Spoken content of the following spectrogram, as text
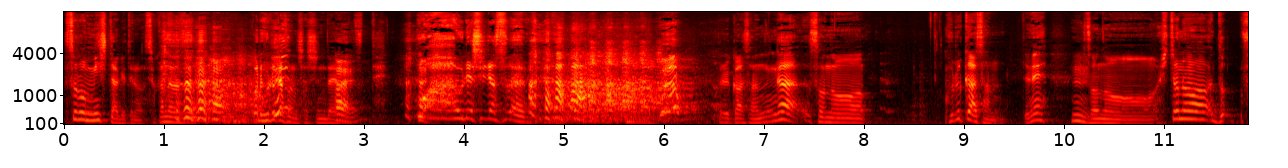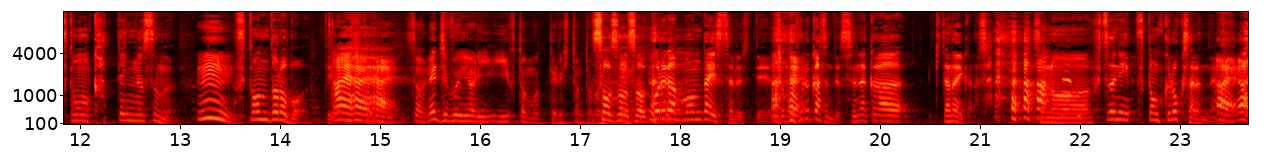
それを見せてあげてるんですよ必ず。これ古川さんの写真だよっつって「わあ嬉しいです」古川さんがその古川さんってね、うん。その人のど布団を勝手に盗むうん。布団泥棒っていうのはいはいはい。そうね。自分よりいい布団持ってる人のところそうそううそう。これが問題視されてて その古川さんって背中が汚いからさ。その普通に布団黒くされるんだよ、はい。は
